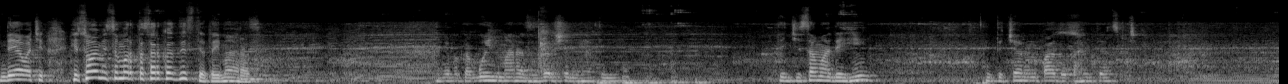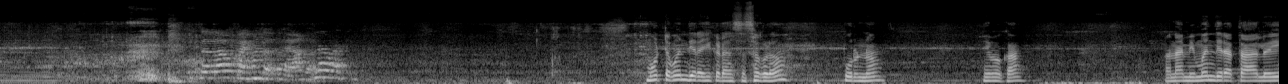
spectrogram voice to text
देवाची. हे स्वामी समर्थासारखंच दिसतात हे महाराज. हे बघा गोविंद महाराज दर्शन घ्या तुम्ही. त्यांची समाधी ही इथे चरण पादुक आहे अंगात? मोठं मंदिर आहे इकडं असं सगळं पूर्ण. हे बघा. आणि आम्ही मंदिरात आलोय.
